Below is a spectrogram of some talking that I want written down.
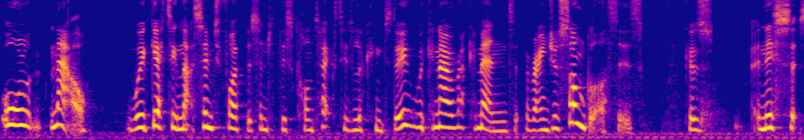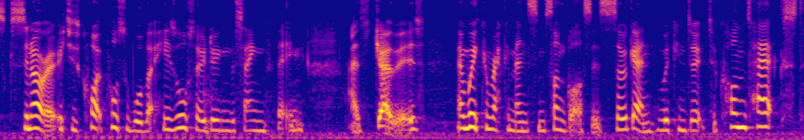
All now, we're getting that 75% of this context is looking to do. We can now recommend a range of sunglasses because in this scenario, it is quite possible that he's also doing the same thing as Joe is, and we can recommend some sunglasses. So again, we can do it to context,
